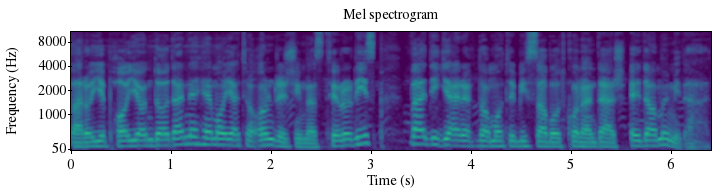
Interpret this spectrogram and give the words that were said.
برای پایان دادن حمایت آن رژیم از تروریسم و دیگر اقدامات بی ثبات کنندش ادامه می دهد.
